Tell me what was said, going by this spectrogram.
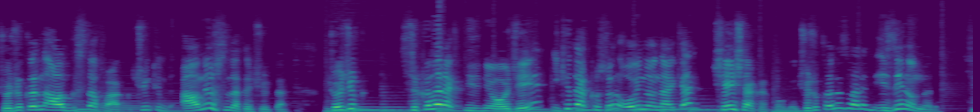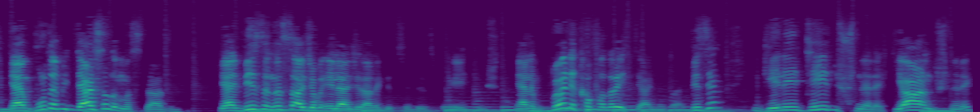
Çocukların algısı da farklı. Çünkü anlıyorsun zaten çocuklar. Çocuk sıkılarak dinliyor hocayı. İki dakika sonra oyun oynarken şey şakrak oluyor. Çocuklarınız var hadi izleyin onları. Yani burada bir ders alınması lazım. Yani biz de nasıl acaba eğlencelerle getirebiliriz bu eğitimi işte. Yani böyle kafalara ihtiyacımız var. Bizim geleceği düşünerek, yarın düşünerek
